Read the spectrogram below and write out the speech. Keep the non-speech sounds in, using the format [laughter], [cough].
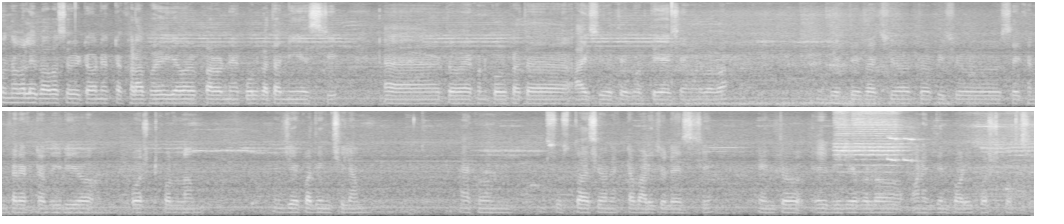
সন্ধ্যাবেলায় বাবার শরীরটা অনেকটা খারাপ হয়ে যাওয়ার কারণে কলকাতা নিয়ে এসেছি। তো এখন কলকাতা আইসিইউতে ভর্তি আছে আমার বাবা। দেখতে পাচ্ছ তো কিছু সেখানকার একটা ভিডিও পোস্ট করলাম। যে কদিন ছিলাম। এখন সুস্থ আছে, অনেকটা বাড়ি চলে এসেছি। কিন্তু এই ভিডিওগুলো অনেক দিন পরেই পোস্ট করছি।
